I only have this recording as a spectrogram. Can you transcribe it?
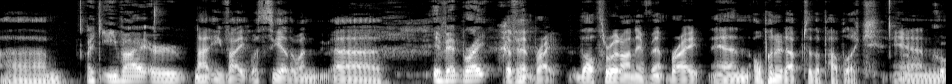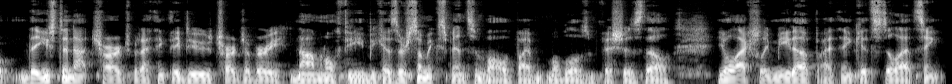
Um, Like Evite or not Evite. What's the other one? Uh, Eventbrite. Eventbrite. They'll throw it on Eventbrite and open it up to the public. And cool. they used to not charge, but I think they do charge a very nominal fee because there's some expense involved by Mobile Loaves and Fishes. They'll, you'll actually meet up. I think it's still at St.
